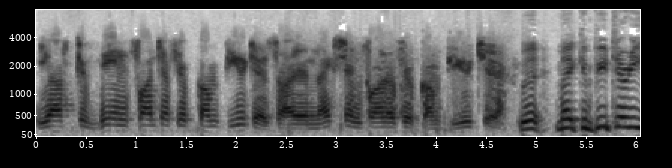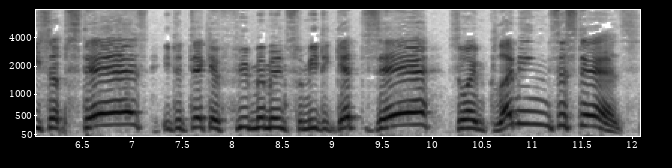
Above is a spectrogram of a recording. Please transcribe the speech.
you have to be in front of your computer. So you next in front of your computer? Uh, my computer is upstairs. It'll take a few moments for me to get there, so I'm climbing the stairs.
